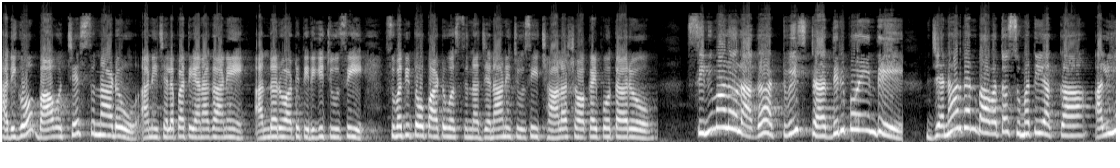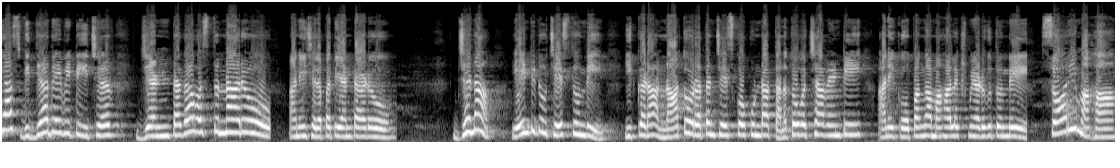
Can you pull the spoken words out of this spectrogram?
అదిగో బావొచ్చేస్తున్నాడు అని చలపతి అనగానే అందరూ అటు తిరిగి చూసి సుమతితో పాటు వస్తున్న జనాన్ని చూసి చాలా షాక్ అయిపోతారు. సినిమాలో లాగా ట్విస్ట్ అదిరిపోయింది. జనార్దన్ బావతో సుమతి అక్క అలియాస్ విద్యాదేవి టీచర్ జంటగా వస్తున్నారు అని చలపతి అంటాడు. జన ఏంటి నువ్వు చేస్తుంది? ఇక్కడ నాతో రతం చేసుకోకుండా తనతో వచ్చావేంటి? అని కోపంగా మహాలక్ష్మి అడుగుతుంది. సారీ మహా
